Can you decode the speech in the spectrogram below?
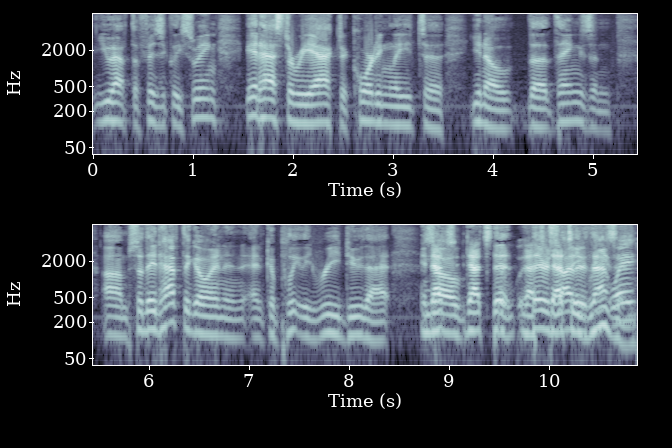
you have to physically swing. It has to react accordingly to you know the things and. Um, so they'd have to go in and, and completely redo that. And So that's that's the, th- that's, that's a either that reason. way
